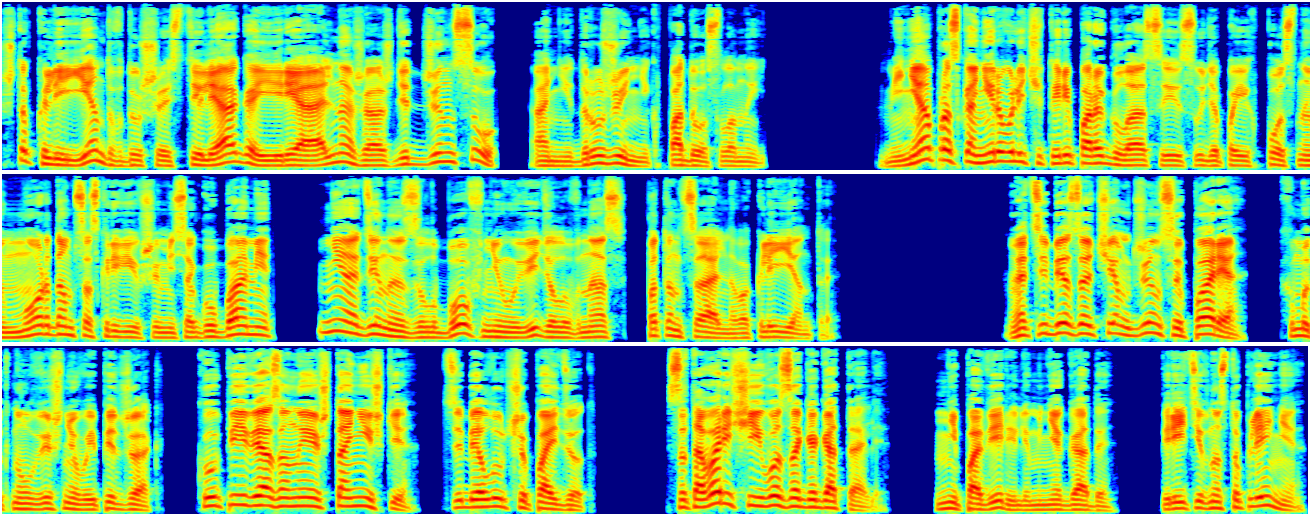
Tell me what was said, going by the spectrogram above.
что клиент в душе стиляга и реально жаждет джинсу, а не дружинник подосланный. Меня просканировали четыре пары глаз, и, судя по их постным мордам со скривившимися губами, ни один из лбов не увидел в нас потенциального клиента. «А тебе зачем джинсы, паря?» — хмыкнул вишневый пиджак. «Купи вязаные штанишки, тебе лучше пойдет». Сотоварищи его загоготали. Не поверили мне гады. Перейти в наступление?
